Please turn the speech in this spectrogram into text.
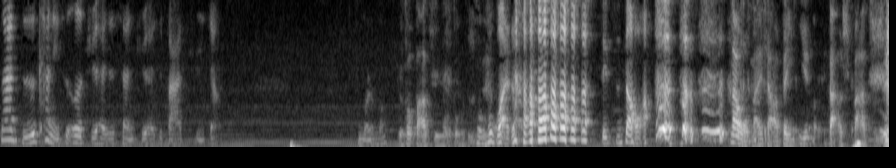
那只是看你是二 G 还是三 G 还是八 G 这样子。怎么了吗？有到八 G 那么多是不是？我不管了，谁知道啊？那我蛮想要被一百二十八 G。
